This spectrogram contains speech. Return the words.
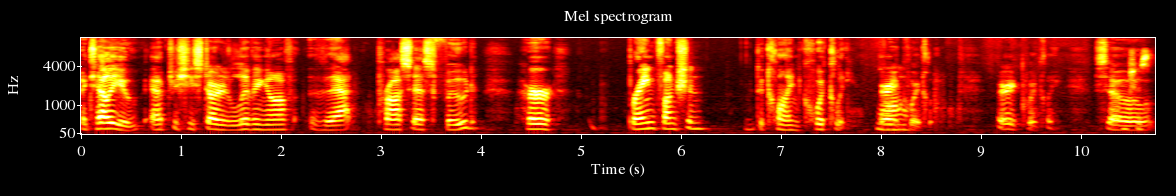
I tell you, after she started living off that processed food, her brain function declined quickly, very wow. quickly, very quickly. So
